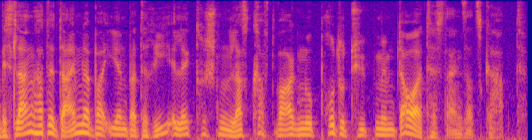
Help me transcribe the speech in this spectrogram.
Bislang hatte Daimler bei ihren batterieelektrischen Lastkraftwagen nur Prototypen im Dauertesteinsatz gehabt.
